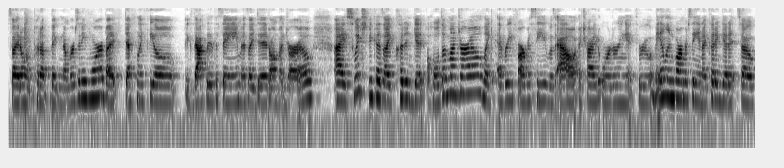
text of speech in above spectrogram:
so I don't put up big numbers anymore, but definitely feel exactly the same as I did on Mounjaro. I switched because I couldn't get a hold of Mounjaro. Like every pharmacy was out. I tried ordering it through a mail-in pharmacy and I couldn't get it. So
